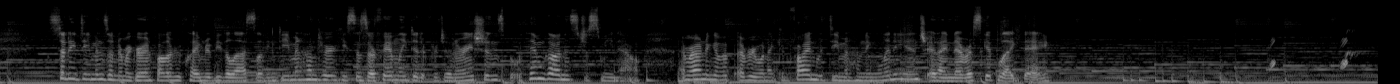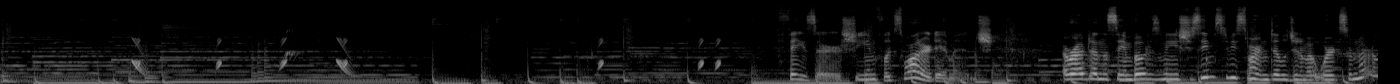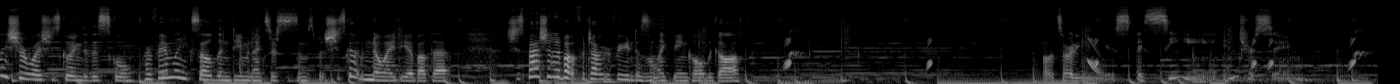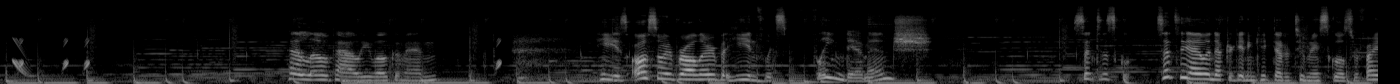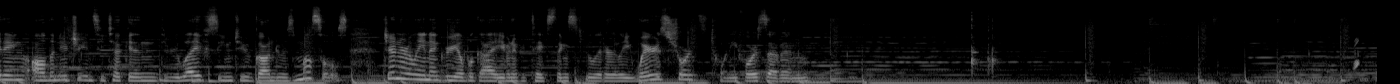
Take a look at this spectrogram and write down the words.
Studied demons under my grandfather, who claimed to be the last living demon hunter. He says our family did it for generations, but with him gone, it's just me now. I'm rounding up everyone I can find with demon hunting lineage, and I never skip leg day. Phaser. She inflicts water damage. Arrived on the same boat as me, she seems to be smart and diligent about work, so I'm not really sure why she's going to this school. Her family excelled in demon exorcisms, but she's got no idea about that. She's passionate about photography and doesn't like being called a goth. Oh, it's already in use. I see. Interesting. Hello, Pally. Welcome in. He is also a brawler, but he inflicts flame damage. Sent to the school. Sent the island after getting kicked out of too many schools for fighting, all the nutrients he took in through life seem to have gone to his muscles. Generally an agreeable guy, even if he takes things too literally. Wears shorts 24 7.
